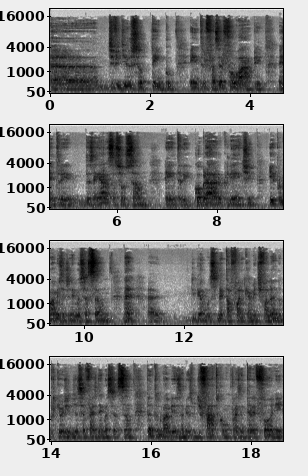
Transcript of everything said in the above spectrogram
uh, dividir o seu tempo entre fazer follow-up, entre desenhar essa solução, entre cobrar o cliente, ir para uma mesa de negociação, né? Uh, digamos, metaforicamente falando, porque hoje em dia você faz negociação tanto numa mesa mesmo de fato, como faz em telefone,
